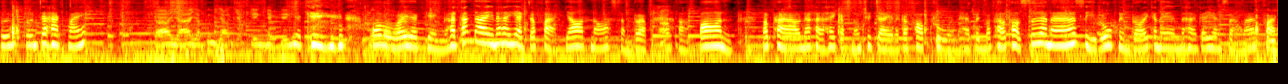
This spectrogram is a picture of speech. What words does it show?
พื้นพื้นจะหักไหมอย่าอย่าอย่าเพิ่งอย่าอย่าเก่งอย่าเก่งอย่าเก่งพ่อบอกว่าอย่าเก่งนะคะท่านใดนะคะ อยากจะฝากยอดเนาะสำหรับเอาอ่าป้อนมะพร้าวนะคะ ให้กับน้องชูใจแล้วก็ครอบครัวนะคะเป็นมะพร้าวถอดเสื้อนะสี่ลูก 100 คะแนนนะคะ ก็ยังสามารถฝาก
